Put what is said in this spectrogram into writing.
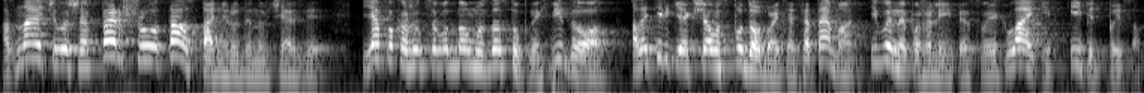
а знаючи лише першу та останню людину в черзі. Я покажу це в одному з наступних відео, але тільки якщо вам сподобається ця тема і ви не пожалієте своїх лайків і підписок.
